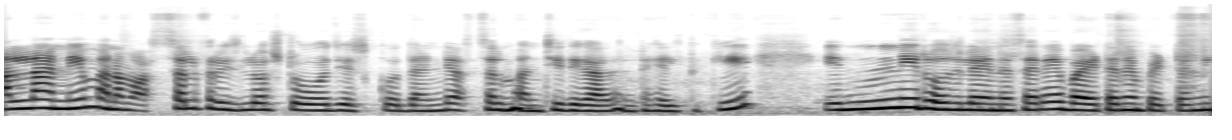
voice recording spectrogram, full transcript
అల్లాన్ని మనం అస్సలు ఫ్రిడ్జ్లో స్టోర్ చేసుకోవద్దండి అస్సలు మంచిది కాదంట హెల్త్కి. ఎన్ని రోజులైనా సరే బయటనే పెట్టండి.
